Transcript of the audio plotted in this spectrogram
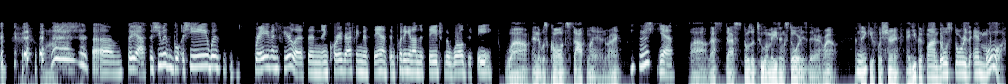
um, so yeah, so she was she was brave and fearless in, in choreographing this dance and putting it on the stage for the world to see. Wow, and it was called Southland, right? Mm-hmm. Yeah. Wow, that's that's those are two amazing stories there. Wow, and mm-hmm. thank you for sharing. And you can find those stories and more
